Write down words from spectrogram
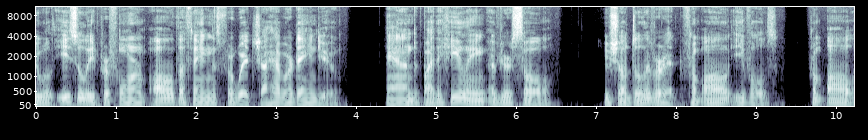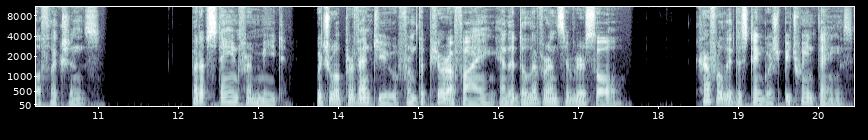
you will easily perform all the things for which I have ordained you, and by the healing of your soul, you shall deliver it from all evils, from all afflictions. But abstain from meat which will prevent you from the purifying and the deliverance of your soul. Carefully distinguish between things,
